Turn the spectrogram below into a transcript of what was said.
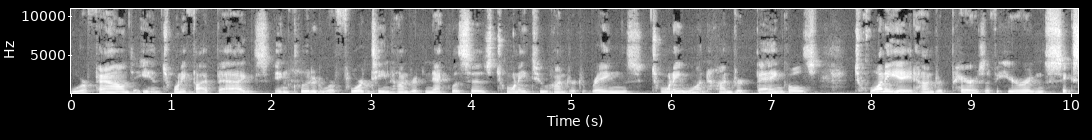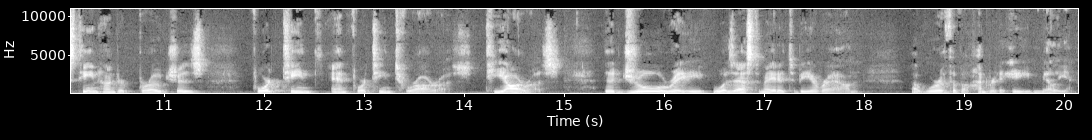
were found in 25 bags. Included were 1,400 necklaces, 2,200 rings, 2,100 bangles, 2,800 pairs of earrings, 1,600 brooches, 14 and 14 tiaras. tiaras. The jewelry was estimated to be around a worth of 180 million.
